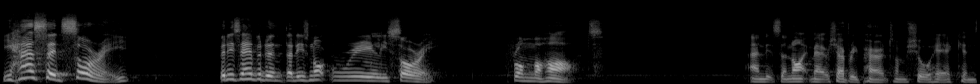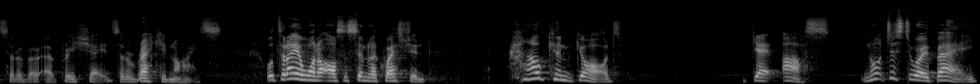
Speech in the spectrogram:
He has said sorry, but it's evident that he's not really sorry from the heart. And it's a nightmare which every parent, I'm sure, here can sort of appreciate and sort of recognize. Well, today I want to ask a similar question How can God get us not just to obey,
